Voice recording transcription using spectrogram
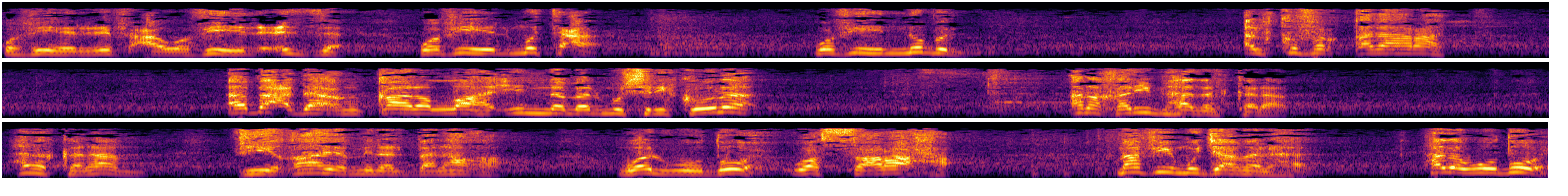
وفيه الرفعة وفيه العزة وفيه المتعة وفيه النبل. الكفر قذارات. أبعد أن قال الله إنما المشركون؟ أنا غريب هذا الكلام. هذا كلام في غاية من البلاغة والوضوح والصراحة. ما في مجاملة هذا هذا وضوح.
